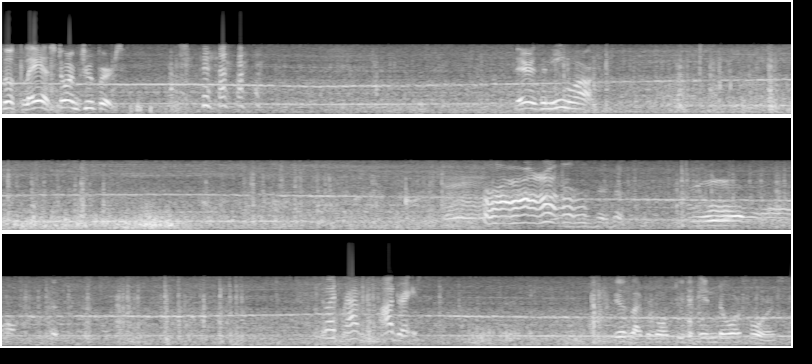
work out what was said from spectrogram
Look, Leia, stormtroopers. There's an Ewok. I feel like we're having a pod race. Feels like we're going through the indoor forest.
